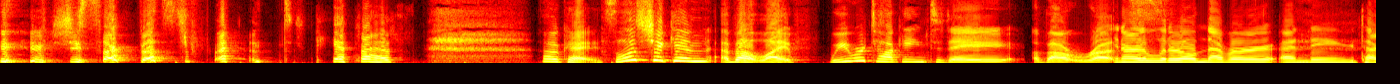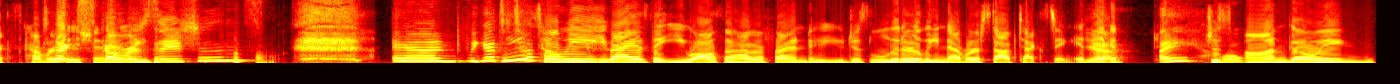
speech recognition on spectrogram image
She's our best friend. PFF. Okay, so let's check in about life. We were talking today about ruts. In our literal never-ending text text conversation. you- conversations. and we got to talk tell me, you guys, that you also have a friend who you just literally never stop texting. It's yeah. like a I just hope, ongoing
